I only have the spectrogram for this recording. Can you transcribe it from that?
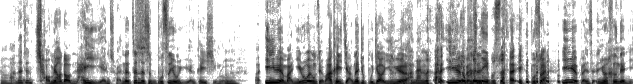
嗯、啊，那真巧妙到难以言传，那真的是不是用语言可以形容的。是啊。音乐嘛，你如果用嘴巴可以讲，那就不叫音乐了，很难了。啊、音乐本身哼的也不算，哎、啊，不算。音乐本身，因为哼的你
